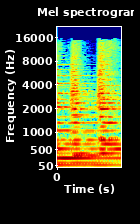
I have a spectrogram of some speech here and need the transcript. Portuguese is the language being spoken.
Música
